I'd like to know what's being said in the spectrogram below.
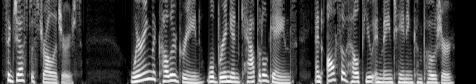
suggest astrologers. Wearing the color green will bring in capital gains and also help you in maintaining composure.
